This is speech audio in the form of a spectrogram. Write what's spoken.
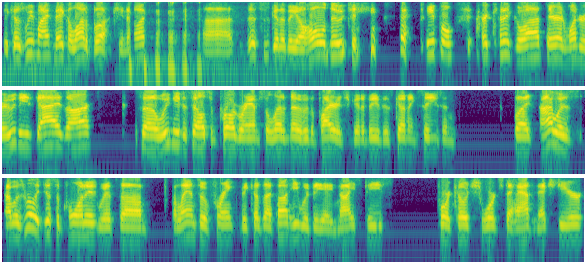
Because we might make a lot of bucks. You know what? uh, this is going to be a whole new team. People are going to go out there and wonder who these guys are. So we need to sell some programs to let them know who the Pirates are going to be this coming season. But I was I was really disappointed with uh, Alanzo Frink because I thought he would be a nice piece for Coach Schwartz to have next year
